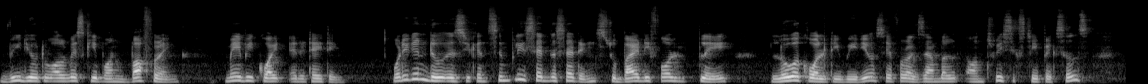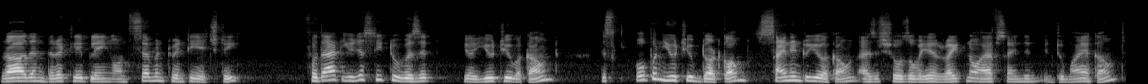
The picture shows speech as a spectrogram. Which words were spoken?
video to always keep on buffering may be quite irritating. What you can do is you can simply set the settings to by default play lower quality video say for example on 360 pixels rather than directly playing on 720 HD. For that you just need to visit your YouTube account. Just open youtube.com sign into your account as it shows over here. Right now I have signed in into my account.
